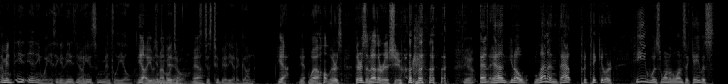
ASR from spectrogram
I mean, anyway, you think he's you know he's a mentally ill Yeah, he was mentally ill. individual. Yeah. It's just too bad he had a gun. Yeah, yeah. Well, there's there's another issue, Yeah. and Yeah. and you know Lennon that particular he was one of the ones that gave us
